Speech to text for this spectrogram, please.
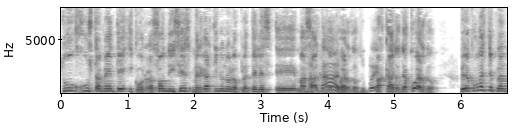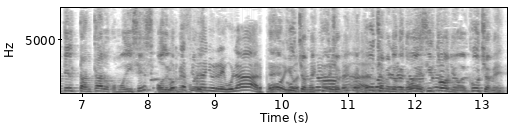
Tú justamente y con razón dices, Melgar tiene uno de los planteles eh, más, Más altos, caro, de acuerdo. por supuesto. Más caro, de acuerdo. Pero con este plantel tan caro como dices, o de los Porque ha sido un mejores año irregular, Eh, pollo. escúchame, escúchame, irregular. escúchame lo que te voy a decir, Toño, escúchame.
